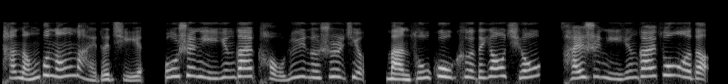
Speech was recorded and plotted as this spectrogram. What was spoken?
他能不能买得起，不是你应该考虑的事情，满足顾客的要求才是你应该做的。”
